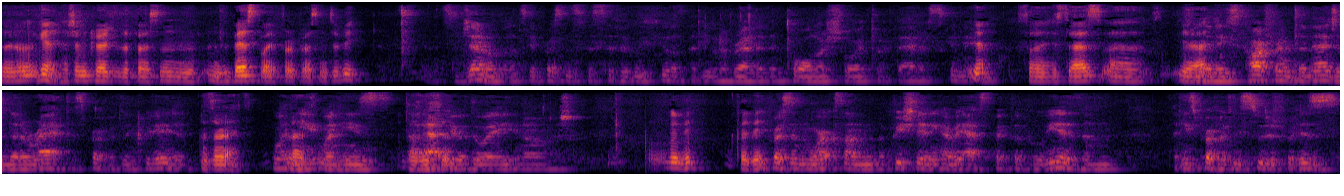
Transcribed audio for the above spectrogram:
uh, again, Hashem created the person in the best way for a person to be. It's general, but let's say a person specifically feels that he would have rather been tall or short or fat or skinny. Yeah, so he says, uh, yeah. And it's hard for him to imagine that a rat is perfectly created. As a rat. When, right. he, when he's not happy with the way, you know. Could be. Could be. The person works on appreciating every aspect of who he is and that he's perfectly suited for his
